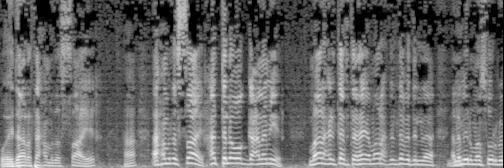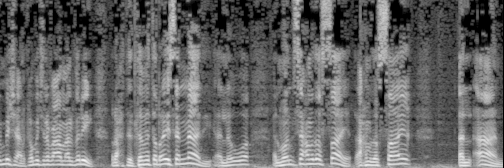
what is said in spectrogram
وإدارة أحمد الصايغ ها؟ أحمد الصايغ حتى لو وقع الأمير. ما راح يلتفت الهيئه ما راح تلتفت الأمير منصور بن مشعل كمشرف عام على الفريق. راح تلتفت الرئيس النادي اللي هو المهندس أحمد الصايغ. أحمد الصايغ الآن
